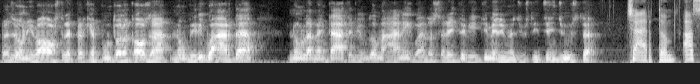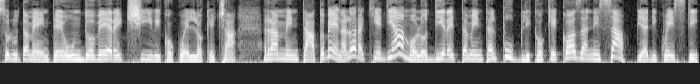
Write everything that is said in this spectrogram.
ragioni vostre perché appunto la cosa non vi riguarda, non lamentatevi un domani quando sarete vittime di una giustizia ingiusta. Certo, assolutamente, è un dovere civico quello che ci ha rammentato. Bene, allora chiediamolo direttamente al pubblico che cosa ne sappia di questi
